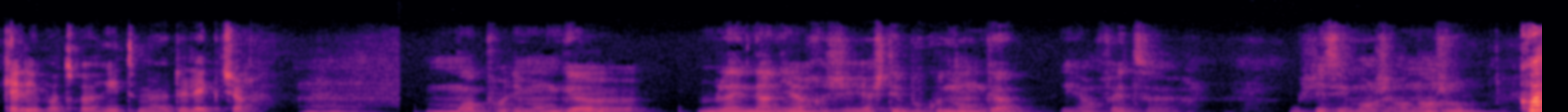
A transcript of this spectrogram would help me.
quel est votre rythme de lecture? Hmm. Moi, pour les mangas, l'année dernière, j'ai acheté beaucoup de mangas et en fait, je les ai mangés en un jour. Quoi?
